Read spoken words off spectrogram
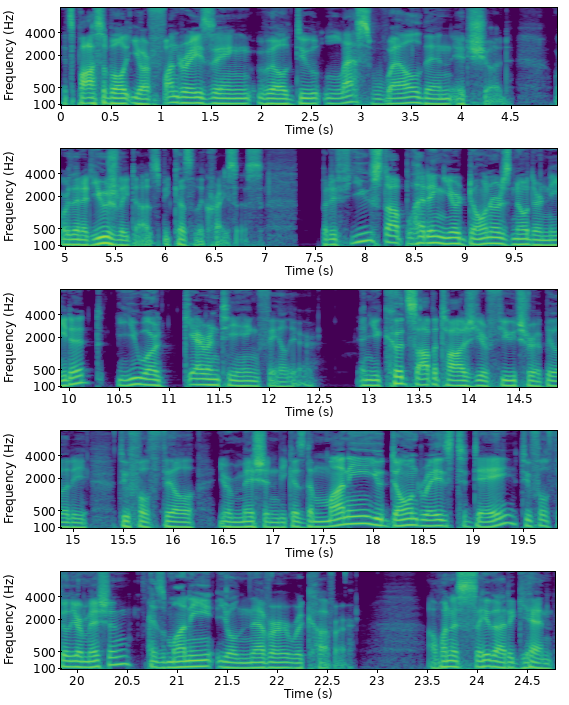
it's possible your fundraising will do less well than it should, or than it usually does because of the crisis. But if you stop letting your donors know they're needed, you are guaranteeing failure. And you could sabotage your future ability to fulfill your mission because the money you don't raise today to fulfill your mission is money you'll never recover. I want to say that again.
